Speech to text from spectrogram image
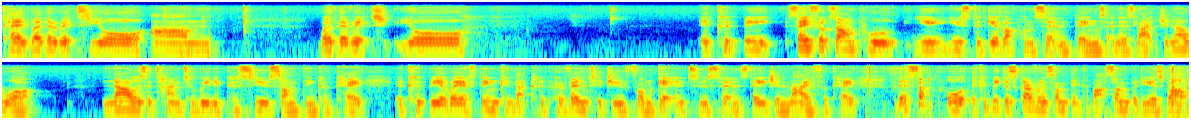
okay? Whether it's your um whether it's your it could be say for example you used to give up on certain things and it's like you know what? Now is the time to really pursue something okay? It could be a way of thinking that could have prevented you from getting to a certain stage in life okay? But there's some or it could be discovering something about somebody as well.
